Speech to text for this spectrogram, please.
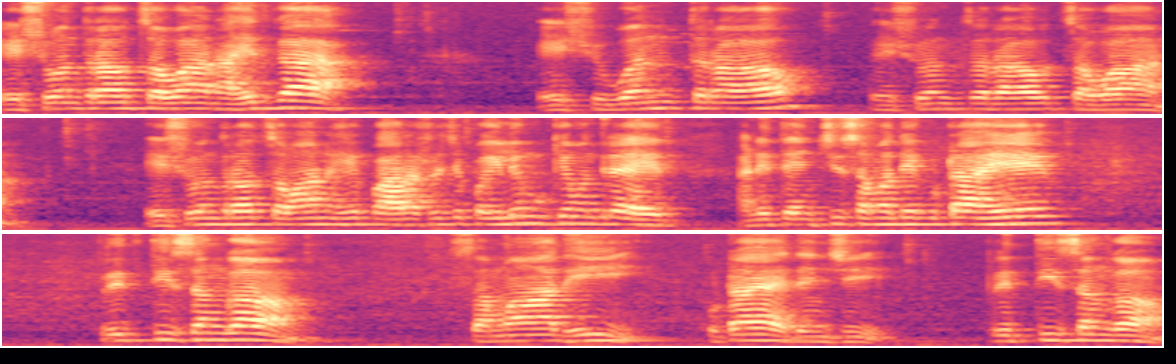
यशवंतराव चव्हाण. आहेत का? यशवंतराव यशवंतराव चव्हाण. यशवंतराव चव्हाण हे महाराष्ट्राचे पहिले मुख्यमंत्री आहेत. आणि त्यांची समाधी कुठं आहे? प्रीती संगम. समाधी कुठं आहे त्यांची? प्रीती संगम.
